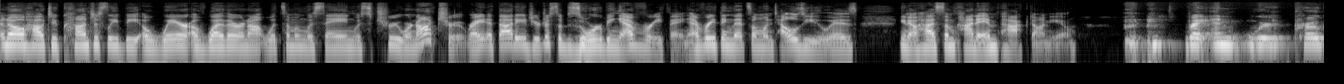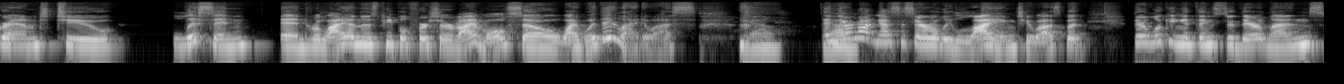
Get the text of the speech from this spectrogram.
know how to consciously be aware of whether or not what someone was saying was true or not true, right? At that age, you're just absorbing everything. Everything that someone tells you is, you know, has some kind of impact on you. right. And we're programmed to listen and rely on those people for survival. So why would they lie to us? Yeah. And yeah. they're not necessarily lying to us, but they're looking at things through their lens,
